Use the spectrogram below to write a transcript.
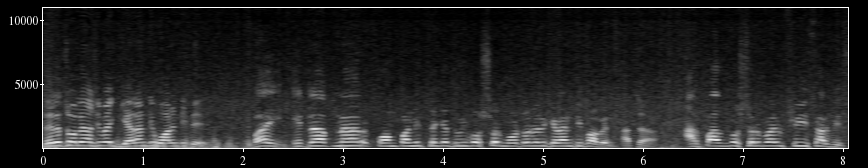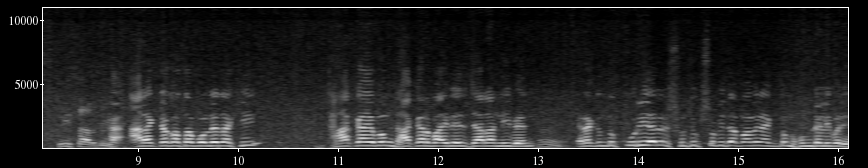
তাহলে চলে আসি ভাই গ্যারান্টি ওয়ারেন্টিতে ভাই এটা আপনার কোম্পানি থেকে দুই বছর মোটরের গ্যারান্টি পাবেন। আচ্ছা। আর পাঁচ বছর পাবেন ফ্রি সার্ভিস ফ্রি সার্ভিস হ্যাঁ আর একটা কথা বলে রাখি ঢাকা এবং ঢাকার বাইরে যারা নিবেন এরা কিন্তু কুরিয়ারের সুযোগ সুবিধা পাবেন একদম হোম ডেলিভারি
